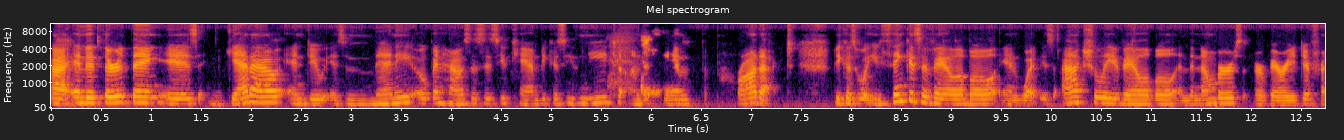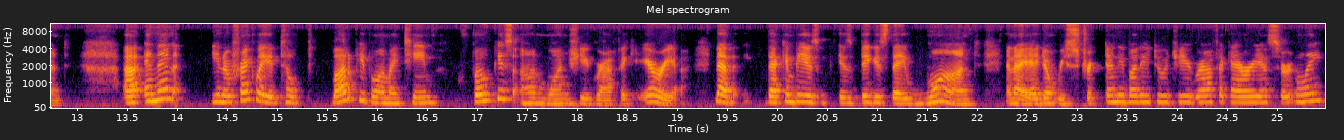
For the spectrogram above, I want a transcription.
Uh, and the third thing is get out and do as many open houses as you can because you need to understand the product because what you think is available and what is actually available and the numbers are very different. Uh, and then, you know, frankly, I tell a lot of people on my team focus on one geographic area. Now, that can be as, as big as they want, and I, I don't restrict anybody to a geographic area, certainly,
